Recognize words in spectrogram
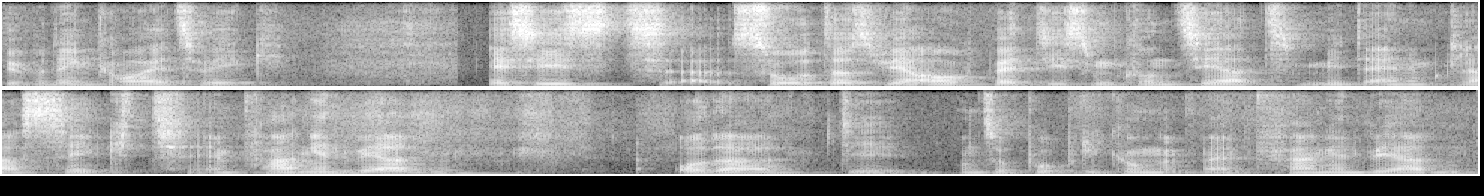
über den Kreuzweg. Es ist so, dass wir auch bei diesem Konzert mit einem Glas Sekt empfangen werden oder die, unser Publikum empfangen werden.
